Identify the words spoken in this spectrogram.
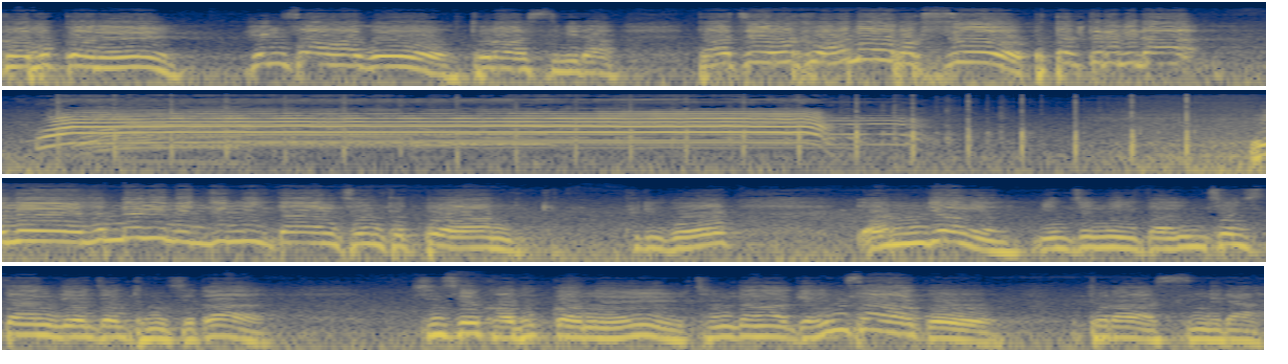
거부권을 행사하고 돌아왔습니다. 다 같이 그 하나의 박수 부탁드립니다. 오늘 한명의 민주민주당 전 대표와 그리고 연경의 민주민주당 인천시당 위원장 동지가 진술 거부권을 정당하게 행사하고 돌아왔습니다.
